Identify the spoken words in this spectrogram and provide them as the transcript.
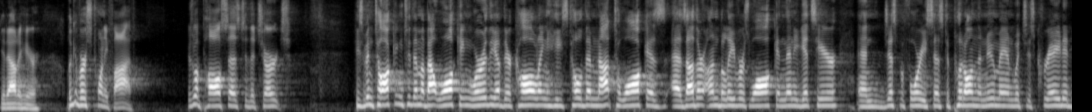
get out of here. Look at verse 25. Here's what Paul says to the church. He's been talking to them about walking worthy of their calling. He's told them not to walk as, as other unbelievers walk, and then he gets here and just before he says to put on the new man which is created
